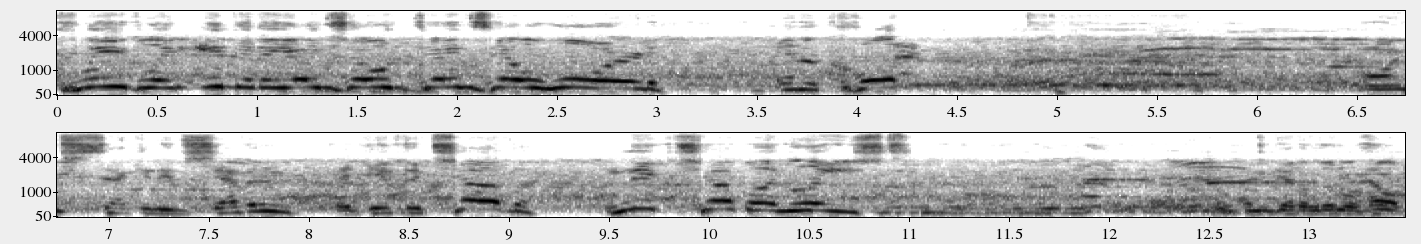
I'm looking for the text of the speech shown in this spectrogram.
Cleveland into the end zone. Denzel Ward. And a call on second and seven. They give the Chubb. Nick Chubb unleashed. And get a little help.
